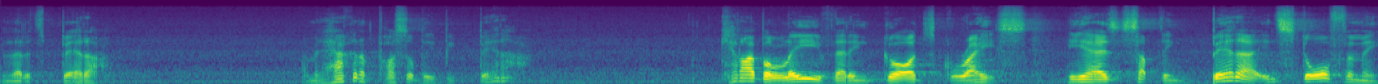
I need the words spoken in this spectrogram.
and that it's better. I mean, how can it possibly be better? Can I believe that in God's grace, He has something better in store for me?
